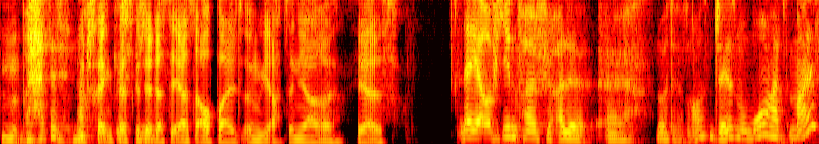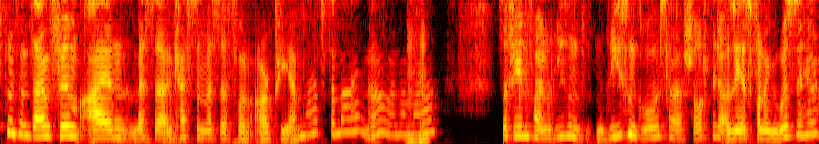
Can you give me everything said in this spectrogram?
Was hat er denn noch? mit Schrecken festgestellt, dass der erste auch bald irgendwie 18 Jahre her ist. Naja, auf jeden Fall für alle äh, Leute da draußen. Jason Momoa hat meistens in seinem Film ein Messer, ein Custom-Messer von RPM Knives dabei. Ne, wenn er Mhm. mal. Ist auf jeden Fall ein, riesen, ein riesengroßer Schauspieler. Also jetzt von der Größe her.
